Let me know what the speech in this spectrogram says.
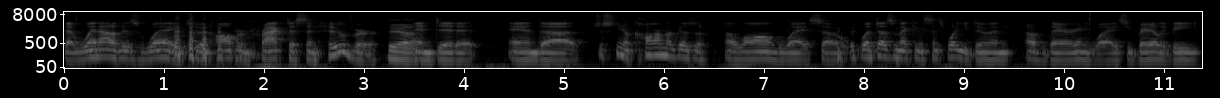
that went out of his way to an Auburn practice in Hoover Yeah. and did it. And uh, just you know, karma goes a, a long way. So what doesn't make any sense? What are you doing over there, anyways? You barely beat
